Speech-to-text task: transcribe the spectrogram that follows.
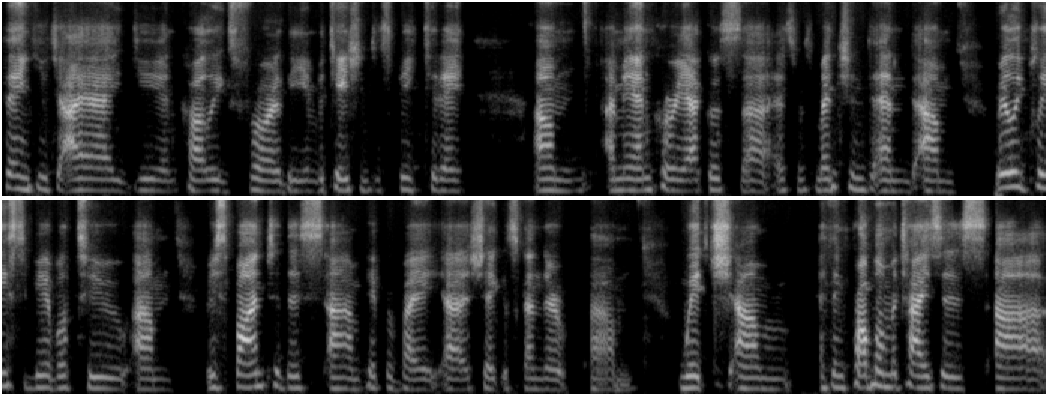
thank you to IIED and colleagues for the invitation to speak today. Um, I'm Anne Kuriakose, uh, as was mentioned, and um, really pleased to be able to um, respond to this um, paper by uh, Sheikh Eskander, um, which um, I think problematizes uh,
